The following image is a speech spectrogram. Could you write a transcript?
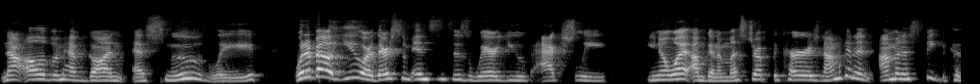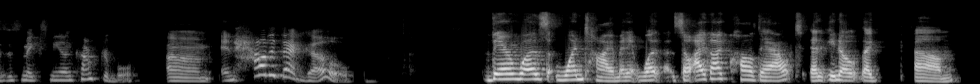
Not all of them have gone as smoothly. What about you? Are there some instances where you've actually you know what i'm going to muster up the courage and i'm going to i'm to speak because this makes me uncomfortable um and how did that go there was one time and it was so i got called out and you know like um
